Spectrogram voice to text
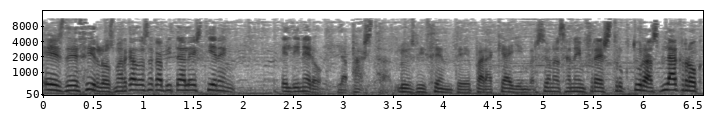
Es decir, los mercados de capitales tienen el dinero, la pasta, Luis Vicente, para que haya inversiones en infraestructuras. BlackRock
